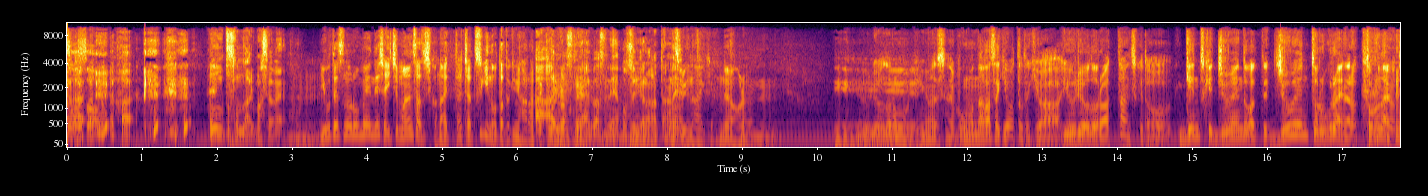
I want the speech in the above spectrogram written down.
そうそう。はい。ほん。とそん。なありますよね。伊予鉄の路面電車1万円札しかないって言ったら、じゃあ次乗った時に払ってってあ言われるありますね、ありますね。お釣りがなかったらね。お釣りないけどね、あれ。有料道路も微妙ですね。僕も長崎おった時は、有料道路あったん。ですけど、原付10円とかって10円取るぐらいなら取るなよって。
